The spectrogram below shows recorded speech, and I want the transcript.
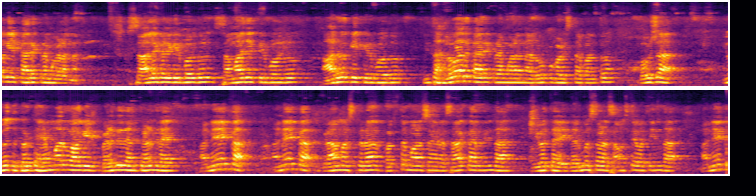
ಬಗೆಯ ಕಾರ್ಯಕ್ರಮಗಳನ್ನು ಶಾಲೆಗಳಿಗಿರ್ಬೋದು, ಸಮಾಜಕ್ಕಿರ್ಬೋದು, ಆರೋಗ್ಯಕ್ಕಿರ್ಬೋದು ಇಂಥ ಹಲವಾರು ಕಾರ್ಯಕ್ರಮಗಳನ್ನು ರೂಪುಗೊಳಿಸ್ತಾ ಬಂತು. ಬಹುಶಃ ಇವತ್ತು ದೊಡ್ಡ ಹೆಮ್ಮರವಾಗಿ ಬೆಳೆದಿದೆ ಅಂತ ಹೇಳಿದ್ರೆ ಅನೇಕ ಅನೇಕ ಗ್ರಾಮಸ್ಥರ, ಭಕ್ತ ಮಹಾಶಯರ ಸಹಕಾರದಿಂದ ಇವತ್ತ ಈ ಧರ್ಮಸ್ಥಳ ಸಂಸ್ಥೆ ವತಿಯಿಂದ ಅನೇಕ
